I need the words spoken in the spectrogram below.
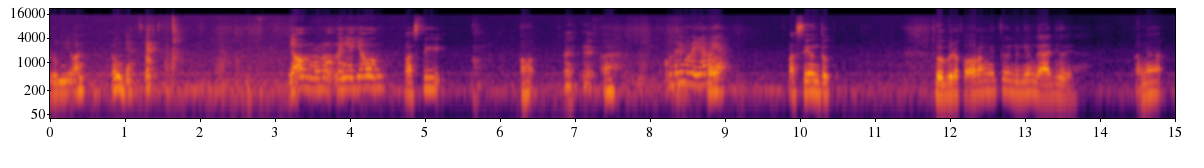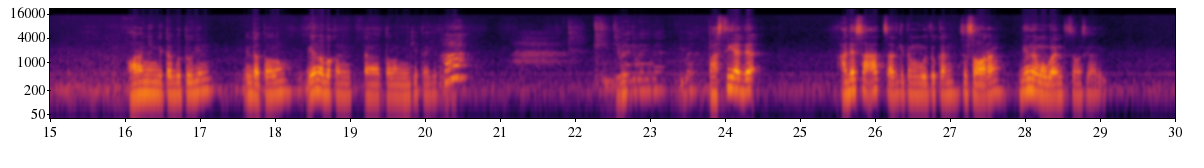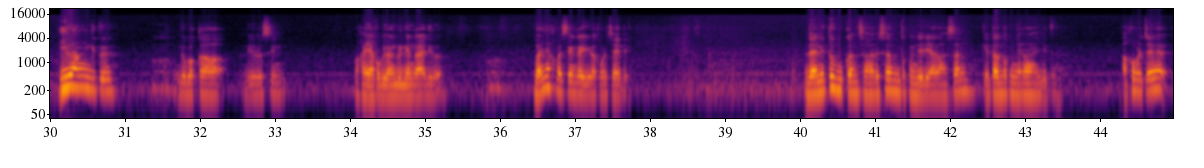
belum di on. Oh udah. Ya om ngomong nanya aja om. Pasti. Oh. Eh, eh. ah. Om tadi mau nanya apa ya? Pasti untuk beberapa orang itu dunia nggak adil ya. Karena orang yang kita butuhin minta tolong dia nggak bakal eh, tolongin kita gitu. Hah? Gimana gimana gimana? Gimana? pasti ada ada saat saat kita membutuhkan seseorang dia nggak mau bantu sama sekali hilang gitu. Nggak bakal diurusin. Makanya aku bilang dunia nggak adil. Banyak pasti yang kayak gitu aku percaya deh. Dan itu bukan seharusnya untuk menjadi alasan kita untuk menyerah gitu. Aku percaya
